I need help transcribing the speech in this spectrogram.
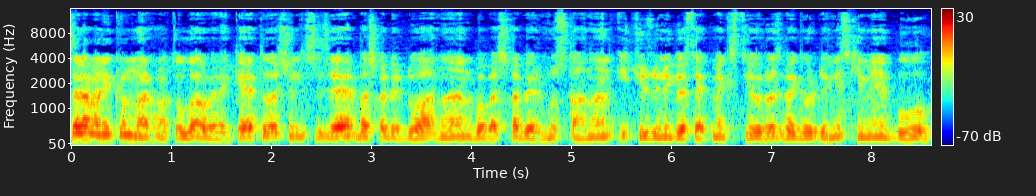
Selamun Aleyküm ve Rahmetullah ve Berekatuhu. Şimdi size başka bir duanın ve başka bir muskanın iç yüzünü göstermek istiyoruz ve gördüğünüz gibi bu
